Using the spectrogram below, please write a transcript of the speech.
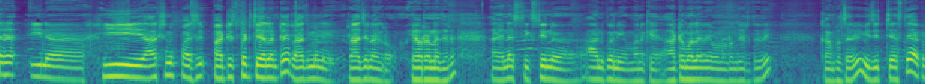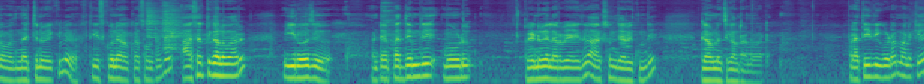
సరే ఈయన ఈ యాక్షన్కి పార్టి పార్టిసిపేట్ చేయాలంటే రాజమండ్రి రాజనగరం ఎవరైనా సరే ఎన్ఎస్ సిక్స్టీన్ ఆనుకొని మనకి ఆటో అనేది ఉండడం జరుగుతుంది. కంపల్సరీ విజిట్ చేస్తే అక్కడ నచ్చిన వెహికల్ తీసుకునే అవకాశం ఉంటుంది. ఆసక్తి గలవారు ఈరోజు అంటే పద్దెనిమిది మూడు రెండు వేల ఇరవై ఐదు ఆక్షన్ జరుగుతుంది. గమనించగలరు అన్నమాట. ప్రతిదీ కూడా మనకి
